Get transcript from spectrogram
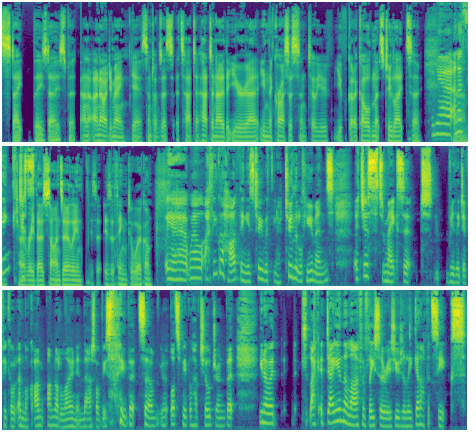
state these days. But I, I know what you mean. Yeah, sometimes it's it's hard to hard to know that you're uh, in the crisis until you you've got a cold and it's too late. So yeah, and um, I think trying just, to read those signs early and is a, is a thing to work on. Yeah, well, I think the hard thing is too with you know two little humans, it just makes it really difficult. And look, I'm I'm not alone in that. Obviously, that um, you know lots of people have children, but you know it like a day in the life of Lisa is usually get up at six,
